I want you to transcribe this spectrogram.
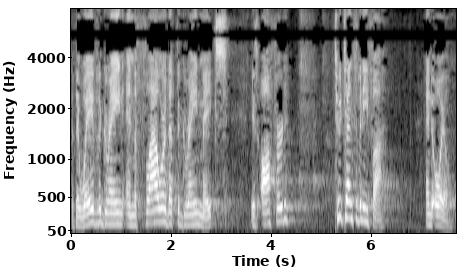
But they wave the grain, and the flour that the grain makes is offered two tenths of an ephah and oil.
